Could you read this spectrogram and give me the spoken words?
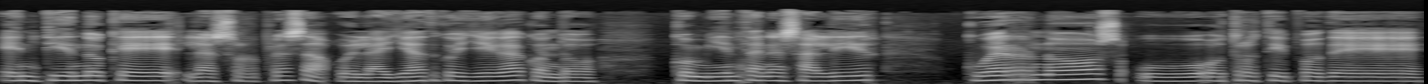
Entiendo que la sorpresa o el hallazgo llega cuando comienzan a salir cuernos u otro tipo de,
